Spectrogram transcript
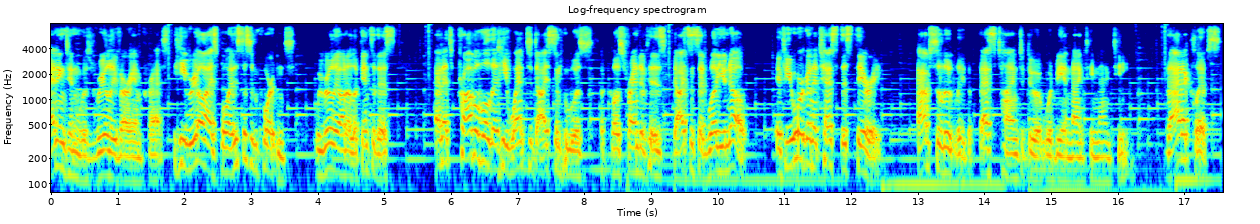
Eddington was really very impressed. He realized, boy, this is important. We really ought to look into this. And it's probable that he went to Dyson, who was a close friend of his. Dyson said, Well, you know, if you were going to test this theory, absolutely the best time to do it would be in 1919. That eclipse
